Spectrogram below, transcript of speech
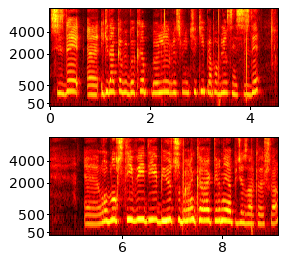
Siz de e, iki dakika bir bakıp böyle resmini çekip yapabilirsiniz siz de. E, Roblox TV diye bir YouTuber'ın karakterini yapacağız arkadaşlar.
